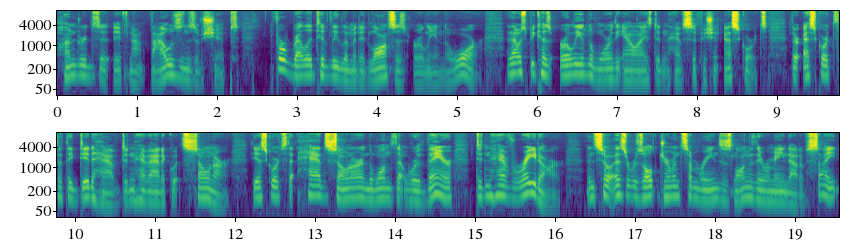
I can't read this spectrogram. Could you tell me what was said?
hundreds, if not thousands, of ships for relatively limited losses early in the war. And that was because early in the war, the Allies didn't have sufficient escorts. Their escorts that they did have didn't have adequate sonar. The escorts that had sonar and the ones that were there didn't have radar. And so, as a result, German submarines, as long as they remained out of sight,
